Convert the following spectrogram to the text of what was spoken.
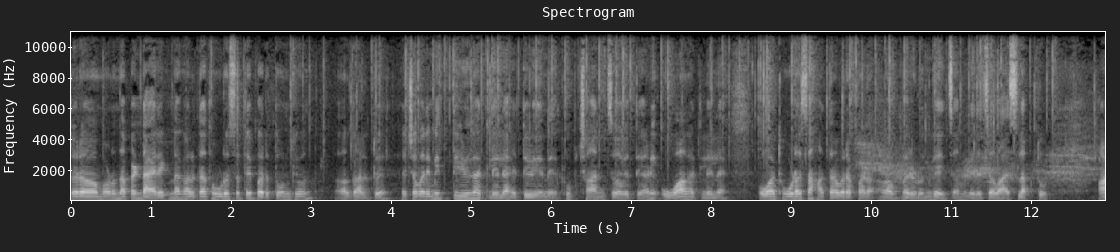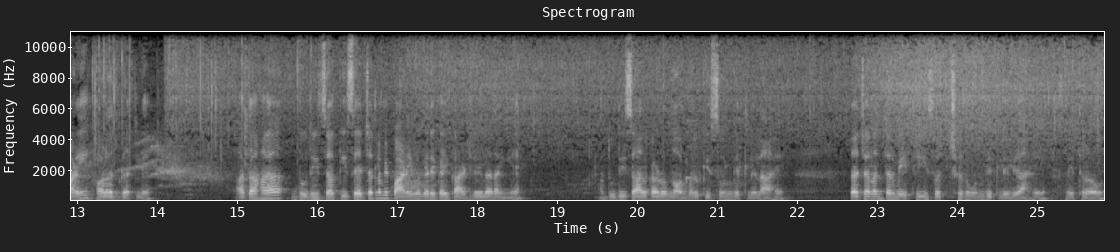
तर म्हणून आपण डायरेक्ट न घालता थोडंसं ते परतून घेऊन घालतो घालतोय. ह्याच्यामध्ये मी तीळ घातलेलं आहे. तिळीने खूप छान चव येते आणि ओवा घातलेला आहे. ओवा थोडासा हातावर आपण भरडून घ्यायचा म्हणजे त्याचा वास लागतो. आणि हळद घातले. आता हा दुधीचा किस आहे. याच्यातलं मी पाणी वगैरे काही काढलेलं नाही आहे दुधी साल काढून नॉर्मल किसून घेतलेला आहे. त्याच्यानंतर मेथी स्वच्छ धुवून घेतलेली आहे निथळवून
